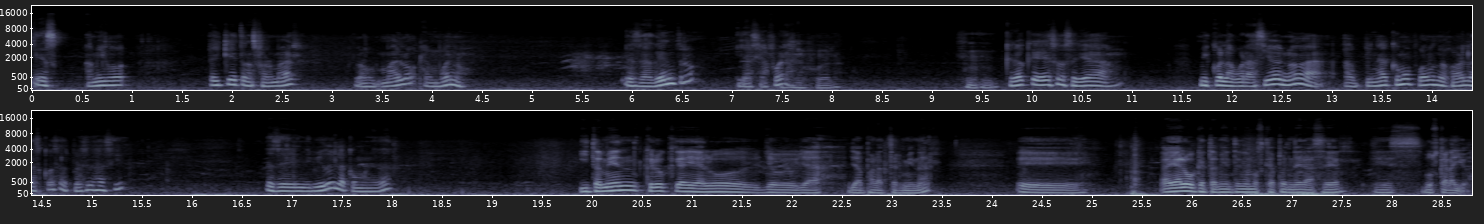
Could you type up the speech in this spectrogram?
Es, amigo, hay que transformar lo malo en bueno. Desde adentro y hacia afuera. Hacia afuera. Creo que eso sería mi colaboración, ¿no? A, a opinar cómo podemos mejorar las cosas, pues es así. Desde el individuo y la comunidad. Y también creo que hay algo, yo ya, ya para terminar, eh, hay algo que también tenemos que aprender a hacer, es buscar ayuda.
